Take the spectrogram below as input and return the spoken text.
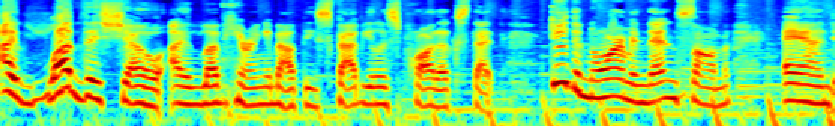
I love this show. I love hearing about these fabulous products that do the norm and then some. And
